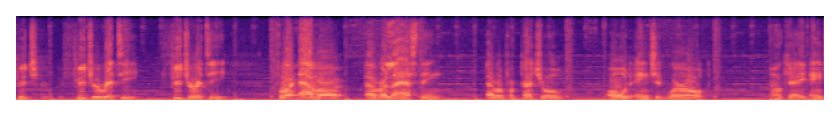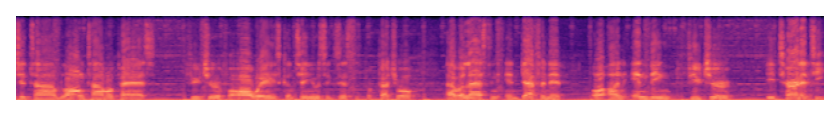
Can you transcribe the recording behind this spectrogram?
future, futurity, futurity, forever, everlasting, ever perpetual, old ancient world, okay, ancient time, long time of past, future for always, continuous existence, perpetual, everlasting, indefinite, or unending future eternity,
